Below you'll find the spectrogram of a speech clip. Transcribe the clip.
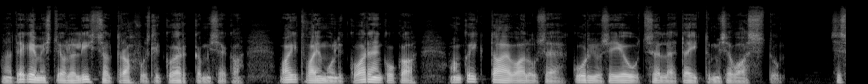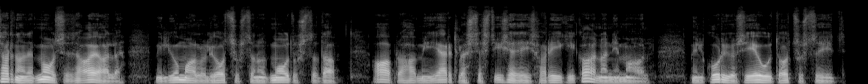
kuna tegemist ei ole lihtsalt rahvusliku ärkamisega, vaid vaimuliku arenguga, on kõik taevaaluse kurjuse jõud selle täitumise vastu see sarnaneb Moosese ajale, mil Jumal oli otsustanud moodustada Abrahami järglastest iseseisva riigi Kaananimaal, mil kurjuse jõud otsustasid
